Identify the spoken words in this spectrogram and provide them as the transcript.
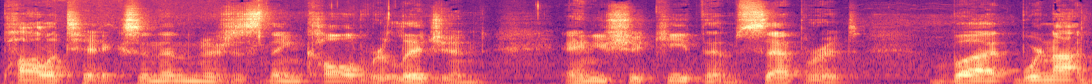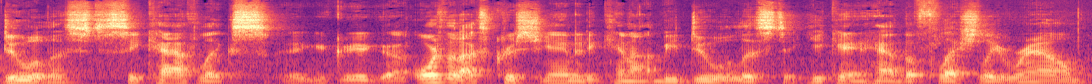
politics, and then there's this thing called religion, and you should keep them separate. But we're not dualists. See, Catholics, Orthodox Christianity cannot be dualistic. You can't have the fleshly realm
